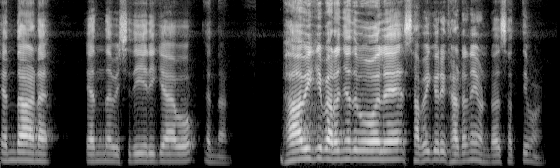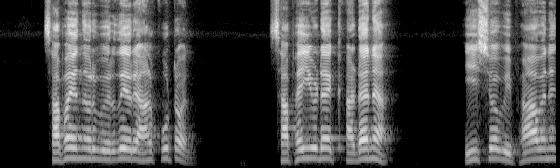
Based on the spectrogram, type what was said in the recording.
എന്താണ് എന്ന് വിശദീകരിക്കാവോ എന്നാണ്. ഭാവിക്ക് പറഞ്ഞതുപോലെ സഭയ്ക്കൊരു ഘടനയുണ്ട് അത് സത്യമാണ്. സഭ എന്നൊരു വെറുതെ ഒരു ആൾക്കൂട്ടമല്ല. സഭയുടെ ഘടന ഈശോ വിഭാവനം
